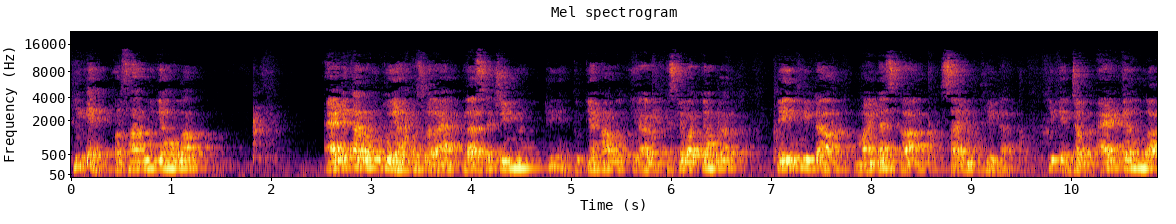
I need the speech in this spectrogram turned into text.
ठीक है? और साथ में क्या होगा? ऐड कर रहा हूँ तो यहाँ पर लगाया प्लस का चिन्ह ठीक है? तो यहाँ इसके बाद क्या होगा? टेन थीटा माइनस का साइन थीटा ठीक है? जब ऐड करूँगा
